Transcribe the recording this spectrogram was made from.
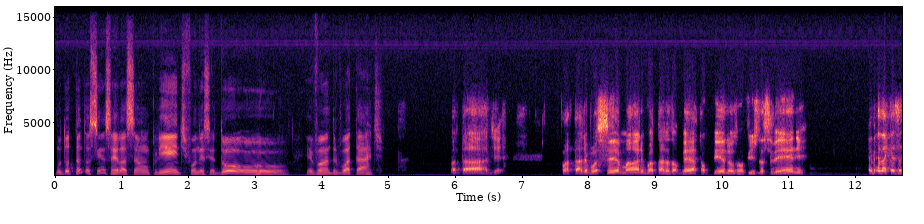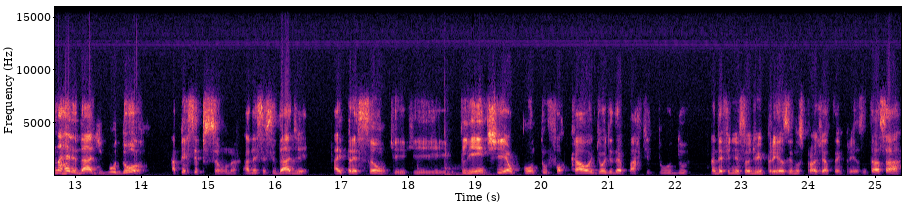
Mudou tanto assim essa relação cliente-fornecedor? Evandro, boa tarde. Boa tarde. Boa tarde a você, Mário, boa tarde Adalberto, ao Pedro, aos ouvintes da CBN. É verdade que, na realidade, mudou a percepção, né? a necessidade, a impressão que, que o cliente é o ponto focal de onde deve partir tudo na definição de uma empresa e nos projetos da empresa. Então, essa,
